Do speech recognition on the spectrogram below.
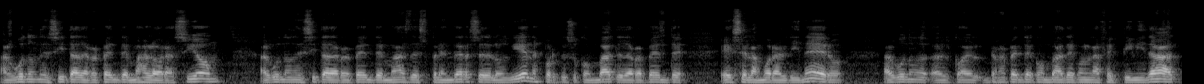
Algunos necesita de repente más la oración, alguno necesita de repente más desprenderse de los bienes porque su combate de repente es el amor al dinero, alguno de repente combate con la afectividad,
